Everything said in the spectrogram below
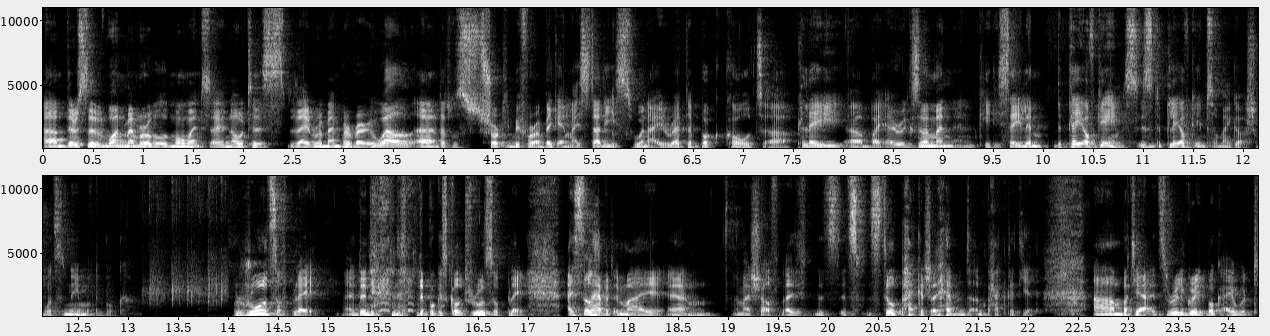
um, there's a one memorable moment I noticed that I remember very well. Uh, that was shortly before I began my studies when I read a book called uh, Play uh, by Eric Zimmerman and Katie Salen. The Play of Games. Is it the Play of Games? Oh my gosh, what's the name of the book? Rules of Play and then the book is called Rules of Play. I still have it in my um, in my shelf. It's, it's still packaged. I haven't unpacked it yet. Um, but yeah, it's a really great book. I would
